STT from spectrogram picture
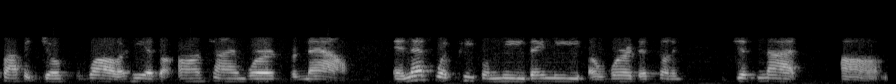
Prophet Joseph Waller. He has an on time word for now, and that's what people need. They need a word that's going to just not um,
